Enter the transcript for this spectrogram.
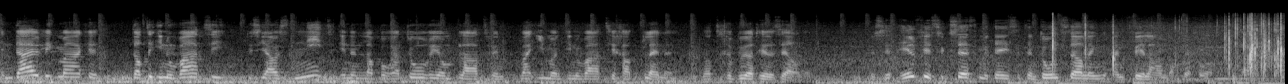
En duidelijk maken dat de innovatie dus juist niet in een laboratorium plaatsvindt waar iemand innovatie gaat plannen. Dat gebeurt heel zelden. Dus heel veel succes met deze tentoonstelling en veel aandacht daarvoor.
